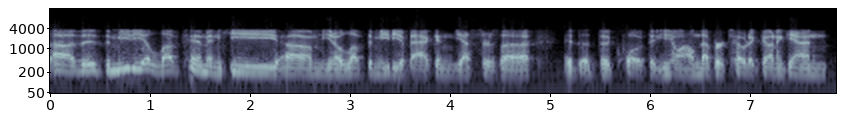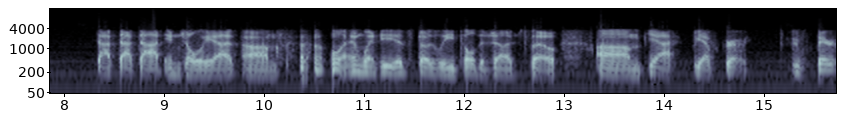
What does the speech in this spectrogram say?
uh, the the media loved him, and he, um, you know, loved the media back. And yes, there's a the, the quote that you know I'll never tote a gun again. Dot dot dot in Joliet, um, when when he had supposedly told the judge. So, um, yeah, yeah, great, very,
